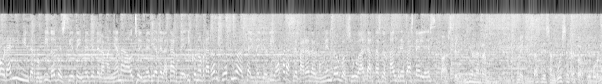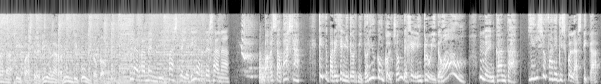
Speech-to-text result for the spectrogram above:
Horario ininterrumpido de 7 y media de la mañana a 8 y media de la tarde y con obrador propio hasta el mediodía para preparar al momento gosúa, tartas de hojaldre, pasteles. Pastelería Larramendi. Merindad de Sangüesa 14 Burnada y pastelerialarramendi.com. Larramendi, pastelería artesana. Pasa, pasa. ¿Qué te parece mi dormitorio con colchón de gel incluido? ¡Wow! Me encanta. ¿Y el sofá de viscoelástica?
